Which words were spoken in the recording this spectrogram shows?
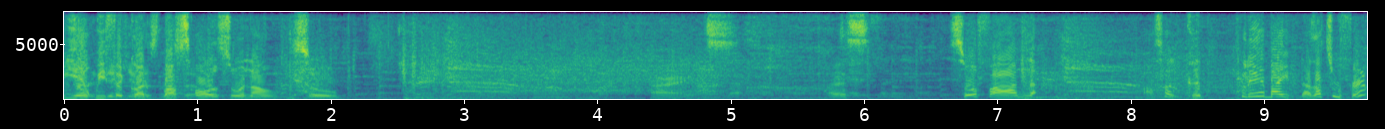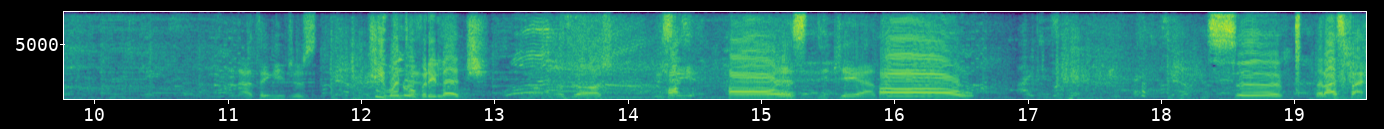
yeah, Wii Fit got Ridiculousness buffs also now. So, all right, that's so far. That's a good play by. That's a two frame. And I think he just. He went over the ledge. Oh gosh. You see How? SDK at Oh. Sir, but that's fine.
